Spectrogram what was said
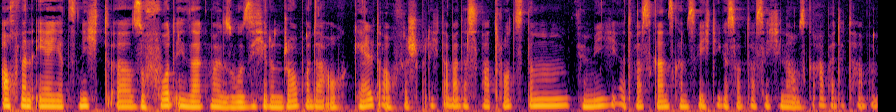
Auch wenn er jetzt nicht äh, sofort, ich sag mal so, sicheren Job oder auch Geld auch verspricht, aber das war trotzdem für mich etwas ganz, ganz Wichtiges, auf das ich hinausgearbeitet habe.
